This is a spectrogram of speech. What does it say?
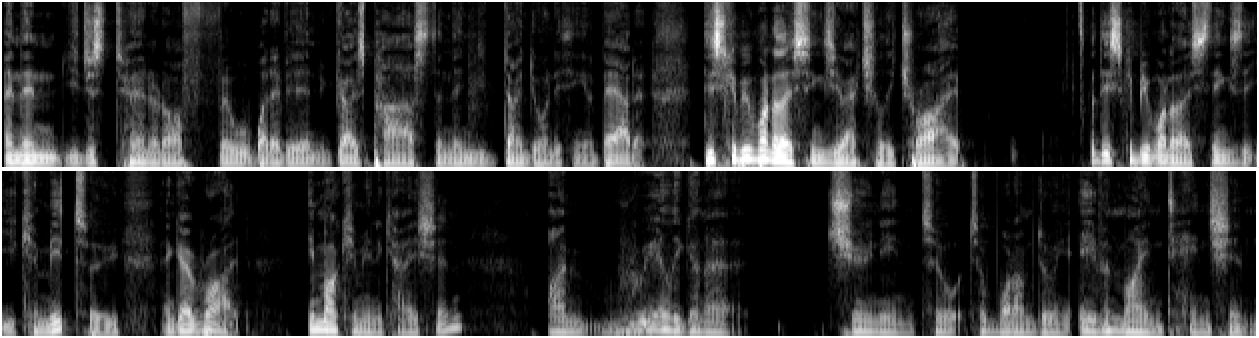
and then you just turn it off or whatever and it goes past and then you don't do anything about it. This could be one of those things you actually try. This could be one of those things that you commit to and go, right, in my communication, I'm really going to tune in to, to what I'm doing, even my intention.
